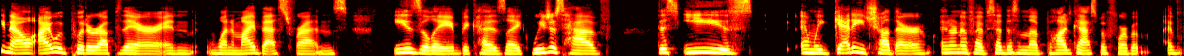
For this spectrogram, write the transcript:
you know, I would put her up there and one of my best friends easily because like we just have this ease and we get each other. I don't know if I've said this on the podcast before, but I've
